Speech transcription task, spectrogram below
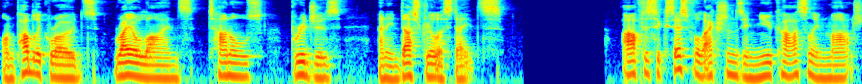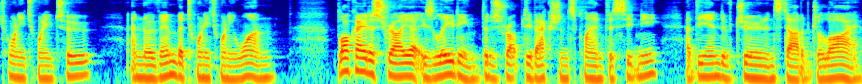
on public roads, rail lines, tunnels, bridges, and industrial estates. After successful actions in Newcastle in March 2022 and November 2021, Blockade Australia is leading the disruptive actions plan for Sydney at the end of June and start of July.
